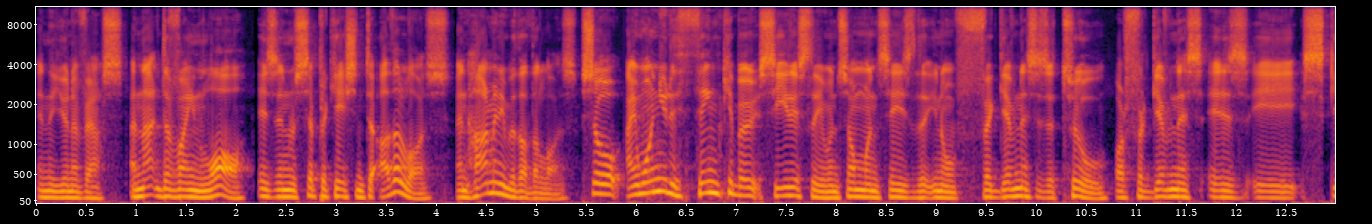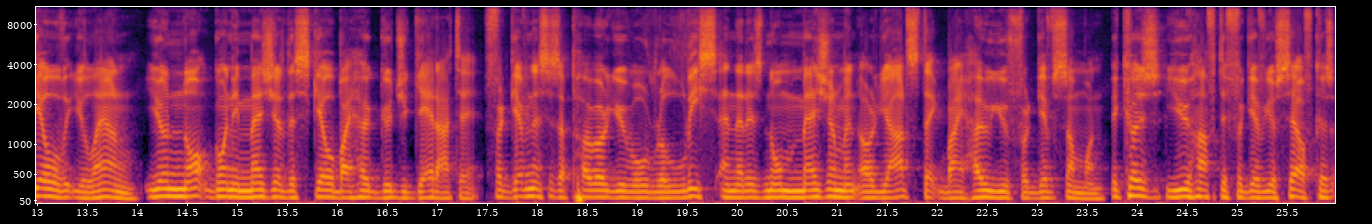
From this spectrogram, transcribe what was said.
in the universe, and that divine law is in reciprocation to other laws, in harmony with other laws. So I want you to think about seriously when someone says that, you know, forgiveness is a tool or forgiveness is a skill that you learn. You're not going to measure the skill by how good you get at it. Forgiveness is a power you will release, and there is no measurement or yardstick by how you forgive someone because you have to forgive yourself. Because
